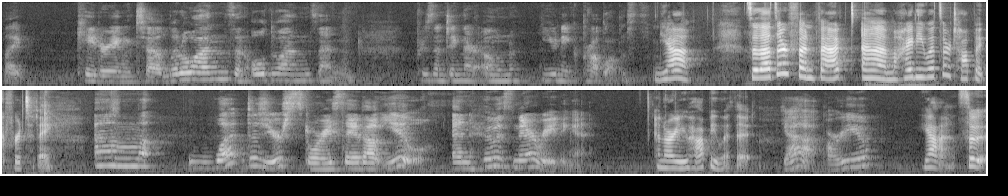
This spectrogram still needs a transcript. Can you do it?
Like catering to little ones and old ones and presenting their own unique problems. Yeah. So that's our fun fact. Um, Heidi, what's our topic for today? Um, what does your story say about you and who is narrating it? And are you happy with it? Yeah, are you? Yeah. So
